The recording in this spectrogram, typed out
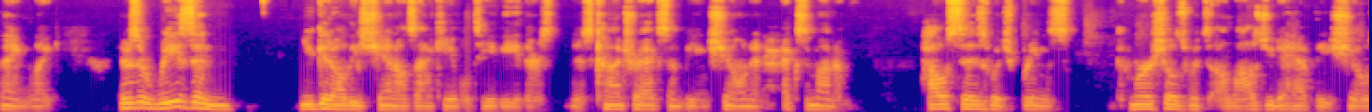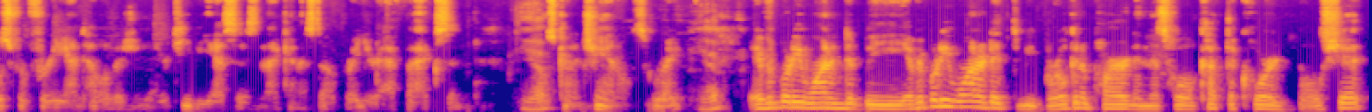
thing. Like there's a reason you get all these channels on cable TV. There's there's contracts on being shown in X amount of houses, which brings commercials, which allows you to have these shows for free on television, your TBSs and that kind of stuff, right? Your FX and Yep. those kind of channels, right? Yep. Everybody wanted to be everybody wanted it to be broken apart in this whole cut the cord bullshit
